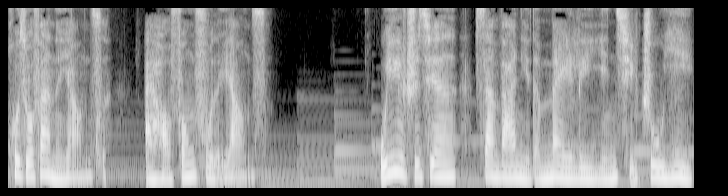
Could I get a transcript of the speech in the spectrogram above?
会做饭的样子，爱好丰富的样子。无意之间散发你的魅力，引起注意，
